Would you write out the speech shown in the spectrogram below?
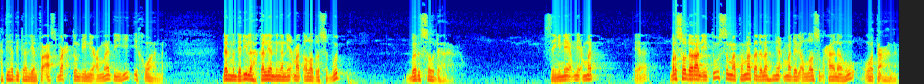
hati-hati kalian. Fa'asbahtum bi ni'matihi ikhwana. Dan menjadilah kalian dengan nikmat Allah tersebut bersaudara. Sehingga nikmat ya, persaudaraan itu semata-mata adalah nikmat dari Allah Subhanahu wa taala.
